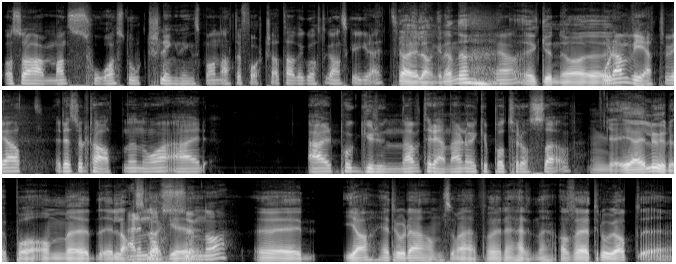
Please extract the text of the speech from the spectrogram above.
og så har man så stort slingringsmonn at det fortsatt hadde gått ganske greit? Ja, i langrenn, ja. Ja. Kunne uh, Hvordan vet vi at resultatene nå er, er av treneren, og ikke på tross av? Jeg lurer på om landslaget Er det Nossum nå? Uh, ja, jeg tror det er han som er for herrene. Altså, Jeg tror jo at uh,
